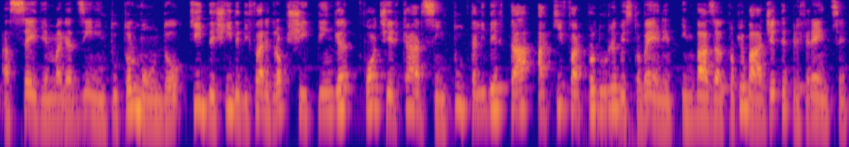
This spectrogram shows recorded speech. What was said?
ha sedi e magazzini in tutto il mondo chi decide di fare dropshipping può cercarsi in tutta libertà a chi far produrre questo bene in base al proprio budget e preferenze.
